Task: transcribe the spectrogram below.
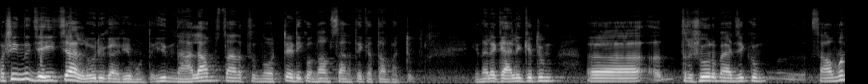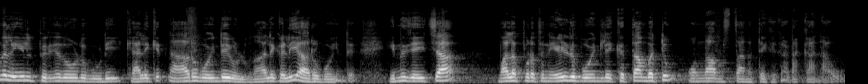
പക്ഷേ ഇന്ന് ജയിച്ചാൽ ഒരു കാര്യമുണ്ട്. ഈ നാലാം സ്ഥാനത്ത് നിന്ന് ഒറ്റയടിക്ക് ഒന്നാം സ്ഥാനത്തേക്ക് എത്താൻ പറ്റും. ഇന്നലെ കാലിക്കറ്റും തൃശ്ശൂർ മാജിക്കും സമനിലയിൽ പിരിഞ്ഞതോടുകൂടി കാലിക്കറ്റിന് ആറ് പോയിന്റേ ഉള്ളൂ. നാല് കളി ആറ് പോയിന്റ് ഇന്ന് ജയിച്ചാൽ മലപ്പുറത്തിന് ഏഴ് പോയിന്റിലേക്ക് എത്താൻ പറ്റും. ഒന്നാം സ്ഥാനത്തേക്ക് കടക്കാനാവും.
